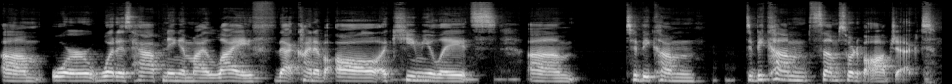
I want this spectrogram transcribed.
um, or what is happening in my life that kind of all accumulates um, to become to become some sort of object.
